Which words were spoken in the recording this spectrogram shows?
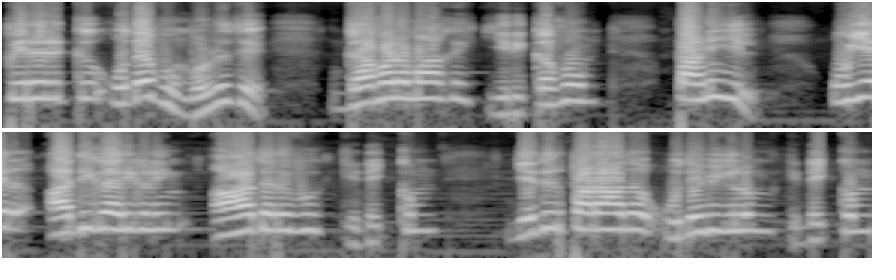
பிறருக்கு உதவும் பொழுது கவனமாக இருக்கவும். பணியில் உயர் அதிகாரிகளின் ஆதரவு கிடைக்கும். எதிர்பாராத உதவிகளும் கிடைக்கும்.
